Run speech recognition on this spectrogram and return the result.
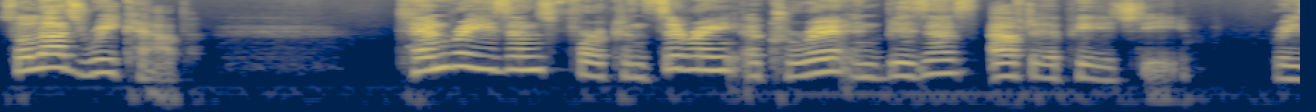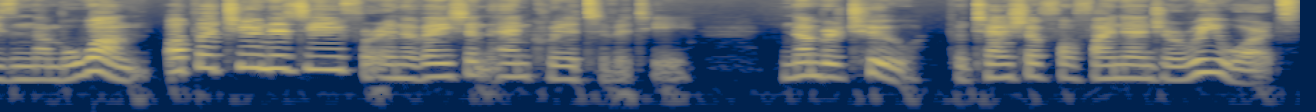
So let's recap. 10 reasons for considering a career in business after a PhD. Reason number one opportunity for innovation and creativity. Number two, potential for financial rewards.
